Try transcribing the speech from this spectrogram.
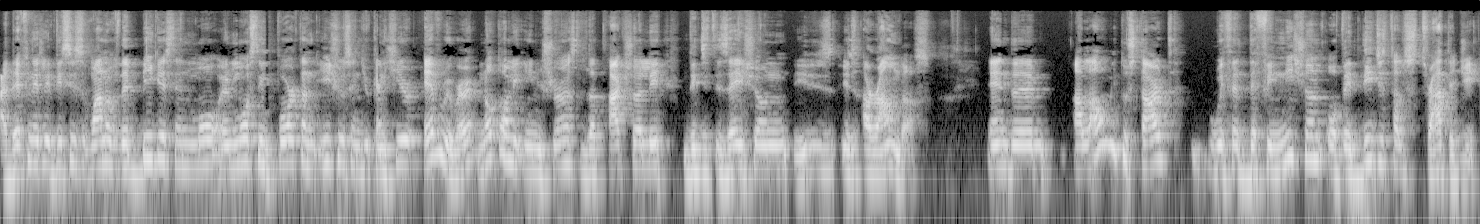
Uh, definitely, this is one of the biggest and, more, and most important issues, and you can hear everywhere, not only in insurance, that actually digitization is, is around us. And um, allow me to start with a definition of a digital strategy.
